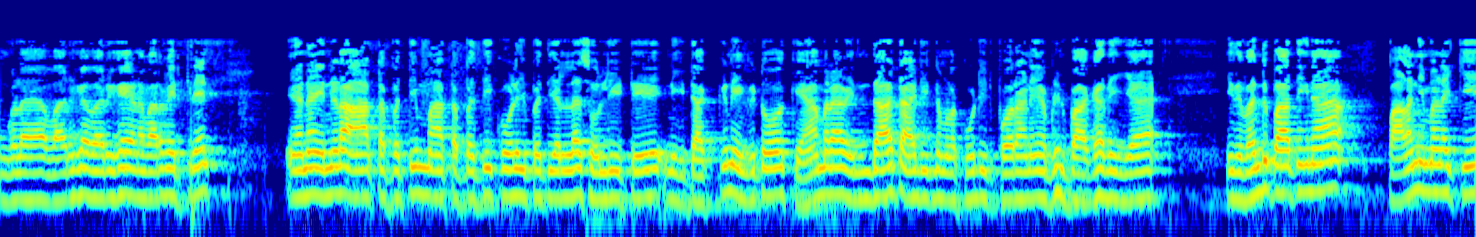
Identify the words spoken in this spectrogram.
உங்களை வருக வருக என வரவேற்கிறேன். ஏன்னா என்னடா ஆட்டை பற்றி மாட்டை பற்றி கோழியை பற்றி எல்லாம் சொல்லிட்டு இன்னைக்கு டக்குன்னு எங்கிட்டோ கேமரா இந்தாட்டு ஆட்டை ஆட்டிட்டு நம்மளை கூட்டிகிட்டு போகிறானே அப்படின்னு பார்க்காதீங்க. இது வந்து பார்த்தீங்கன்னா பழனிமலைக்கு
